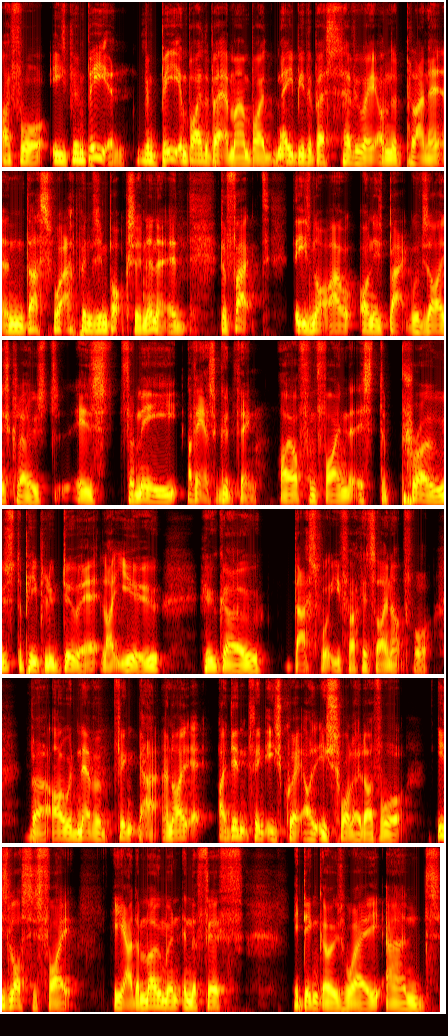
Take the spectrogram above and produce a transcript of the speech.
I thought he's been beaten, been beaten by the better man, by maybe the best heavyweight on the planet, and that's what happens in boxing, isn't it? And the fact that he's not out on his back with his eyes closed is, for me, I think that's a good thing. I often find that it's the pros, the people who do it, like you, who go, that's what you fucking sign up for. But I would never think that. And I, I didn't think he's quit. I, he swallowed. I thought he's lost his fight. He had a moment in the fifth. It didn't go his way, and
